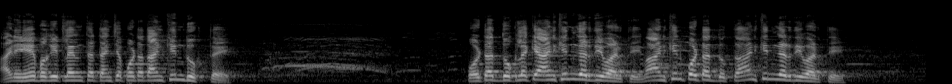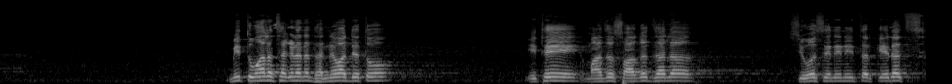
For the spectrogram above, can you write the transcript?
आणि हे बघितल्यानंतर त्यांच्या पोटात आणखीन दुखतंय. पोटात दुखलं की आणखीन गर्दी वाढते. मग आणखीन पोटात दुखतं आणखीन गर्दी वाढते. मी तुम्हाला सगळ्यांना धन्यवाद देतो. इथे माझं स्वागत झालं. शिवसेनेने तर केलंच.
